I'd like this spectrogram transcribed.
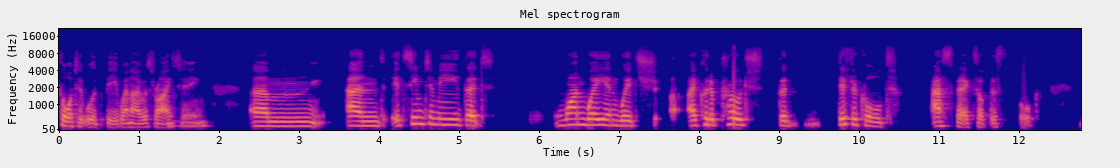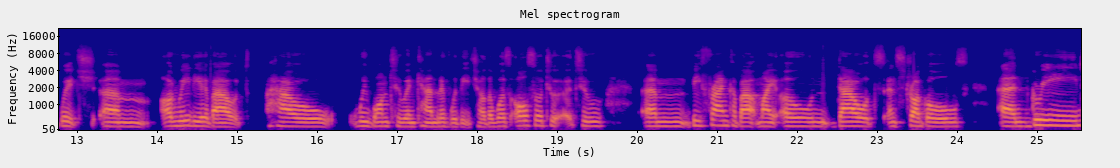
thought it would be when I was writing. Mm-hmm. Um, and it seemed to me that one way in which I could approach the difficult aspects of this book, which um, are really about how we want to and can live with each other, was also to to um, be frank about my own doubts and struggles and greed,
